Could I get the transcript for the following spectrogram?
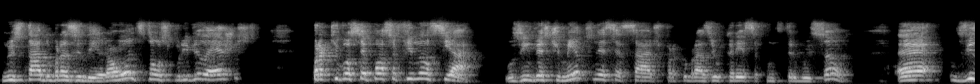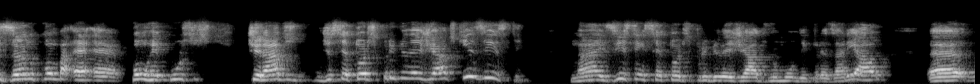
no Estado brasileiro aonde estão os privilégios para que você possa financiar os investimentos necessários para que o Brasil cresça com distribuição, é, visando com, é, é com recursos tirados de setores privilegiados que existem. Né? Existem setores privilegiados no mundo empresarial, é,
